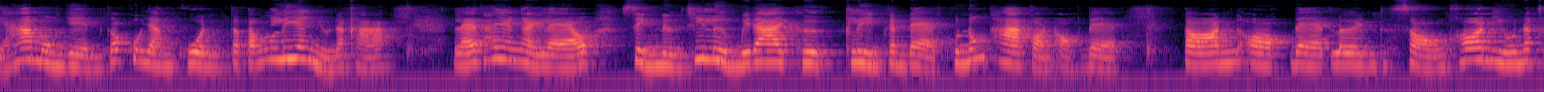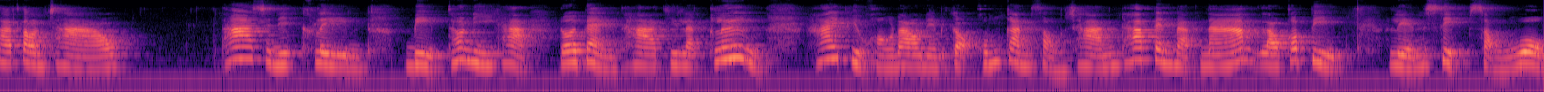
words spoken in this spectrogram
4-5โมงเย็นก็ยังควรจะต้องเลี่ยงอยู่นะคะ และถ้ายังไงแล้วสิ่งหนึ่งที่ลืมไม่ได้คือครีมกันแดด คุณต้องทาก่อนออกแดด ตอนออกแดดเลย 2 ข้อนิ้วนะคะ ตอนเช้า ถ้าชนิดครีม บีบเท่านี้ค่ะ โดยแบ่งทาทีละครึ่ง ให้ผิวของเราเนี่ยมีเกาะคุ้มกัน 2 ชั้น ถ้าเป็นแบบน้ำเราก็บีบเหรียญ10 2 วง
